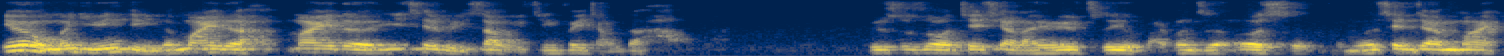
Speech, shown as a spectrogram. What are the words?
因为我们云顶的卖的卖的一些 result 已经非常的好了，就是说接下来又只有百分之二十，我们现在卖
